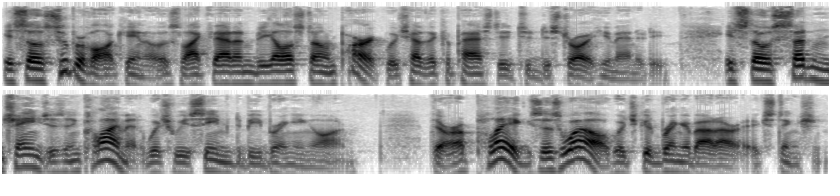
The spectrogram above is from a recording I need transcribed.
It's those supervolcanoes like that under Yellowstone Park which have the capacity to destroy humanity. It's those sudden changes in climate which we seem to be bringing on. There are plagues as well which could bring about our extinction.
